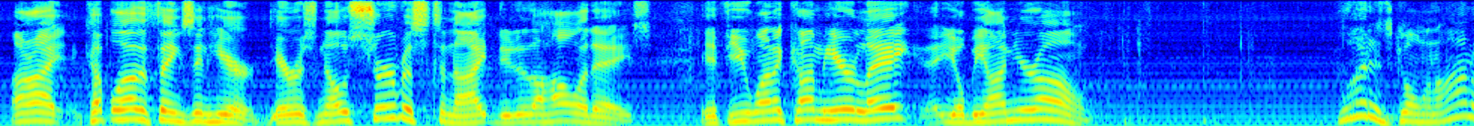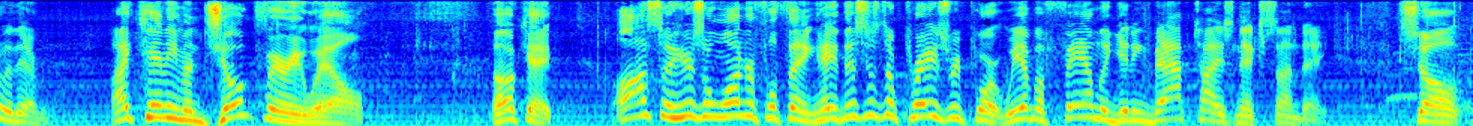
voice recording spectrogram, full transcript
All right, a couple other things in here. There is no service tonight due to the holidays. If you want to come here late, you'll be on your own. What is going on with everyone? I can't even joke very well. Okay. Also, here's a wonderful thing. Hey, this is a praise report. We have a family getting baptized next Sunday. So,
